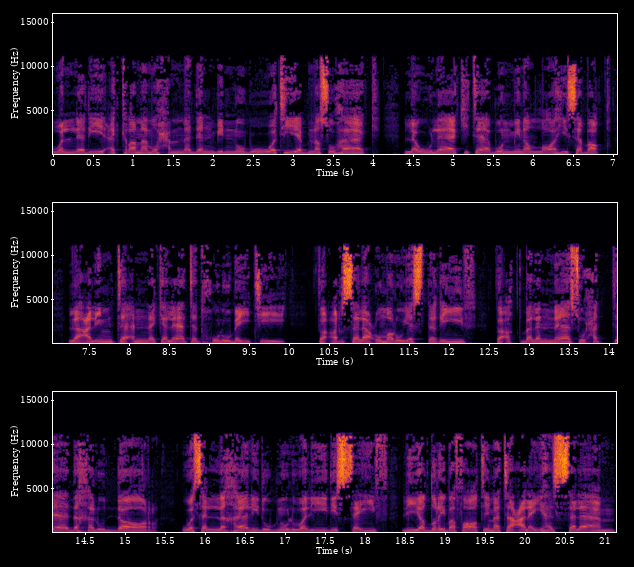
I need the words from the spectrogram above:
والذي أكرم محمدا بالنبوة يا ابن صهاك لولا كتاب من الله سبق لعلمت أنك لا تدخل بيتي. فأرسل عمر يستغيث فأقبل الناس حتى دخلوا الدار وسل خالد بن الوليد السيف ليضرب فاطمة عليها السلام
